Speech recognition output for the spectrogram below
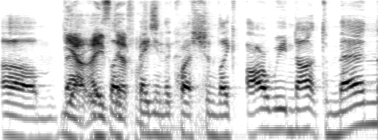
Um, that Yeah, is, I've like definitely begging the that, question, like, are we not men?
